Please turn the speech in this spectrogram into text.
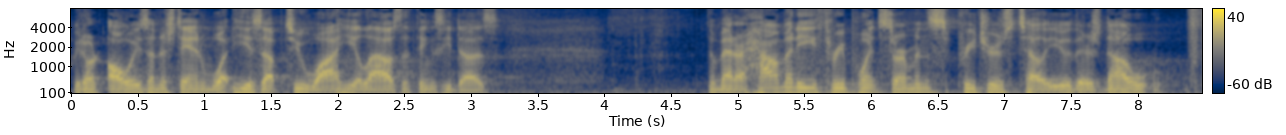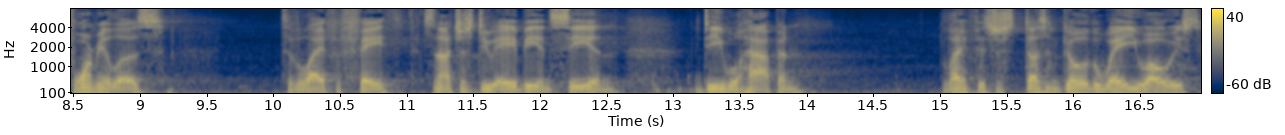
We don't always understand what he is up to, why he allows the things he does. No matter how many three point sermons preachers tell you, there's no formulas to the life of faith. It's not just do A, B, and C and D will happen. Life is just doesn't go the way you always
